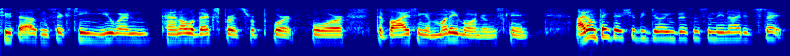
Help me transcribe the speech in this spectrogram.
2016 UN panel of experts report for devising a money laundering scheme. I don't think they should be doing business in the United States.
